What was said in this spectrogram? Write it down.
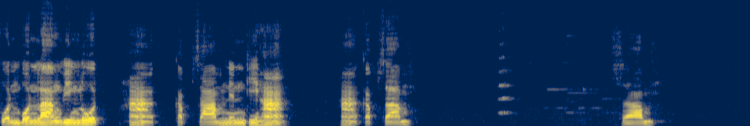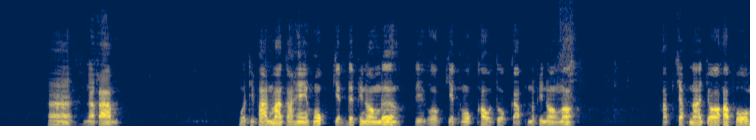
ฝนบนล่างวิ่งรูดห้ากับสามเน้นที่ห้าห้ากับสามสามห้านะครับ วดที่ผ่านมากก็ให้หกเจ็ดได้พี่น้องเด้อเด็กออกเจ็ดหกเข้าตัวกลับนะพี่น้องเนาะครับจับหน้าจอครับผม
